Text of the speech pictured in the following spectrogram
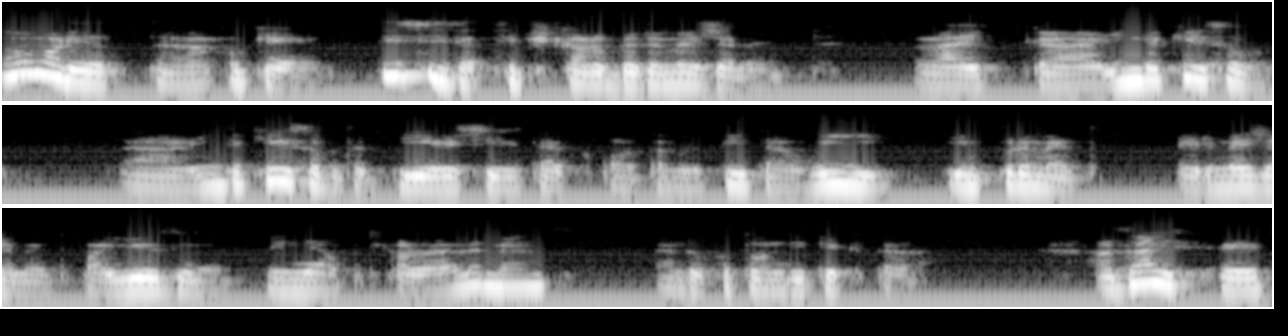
Normally, uh, okay, this is a typical Bell measurement. Like uh, in the case of uh, in the case of the DLCZ type quantum repeater, we implement Bell measurement by using linear optical elements and the photon detector as I said,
